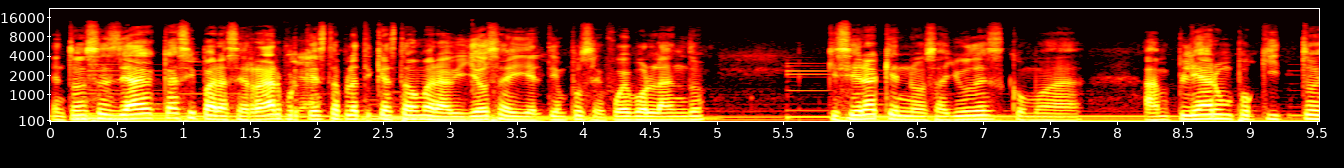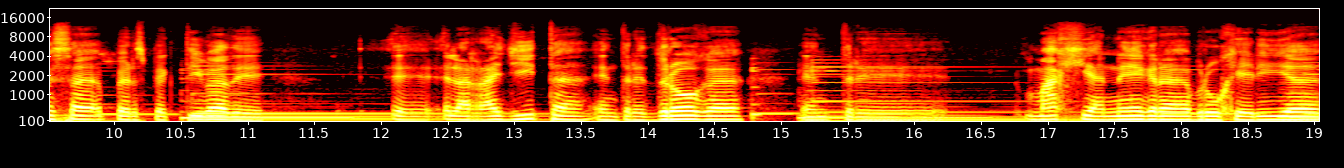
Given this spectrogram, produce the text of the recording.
Entonces ya casi para cerrar, porque esta plática ha estado maravillosa y el tiempo se fue volando quisiera que nos ayudes como a ampliar un poquito esa perspectiva de eh, la rayita entre droga, entre magia negra, brujería,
